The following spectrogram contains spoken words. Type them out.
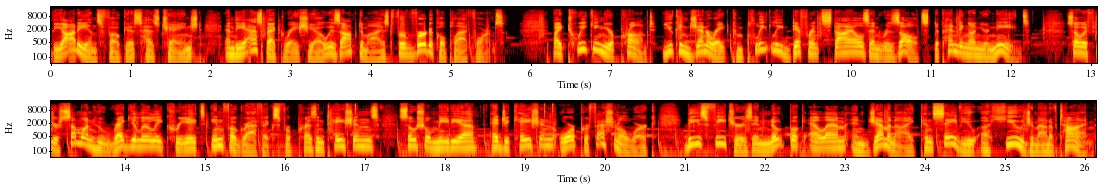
the audience focus has changed, and the aspect ratio is optimized for vertical platforms. By tweaking your prompt, you can generate completely different styles and results depending on your needs. So if you're someone who regularly creates infographics for presentations, social media, education, or professional work, these features in Notebook LM and Gemini can save you a huge amount of time.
